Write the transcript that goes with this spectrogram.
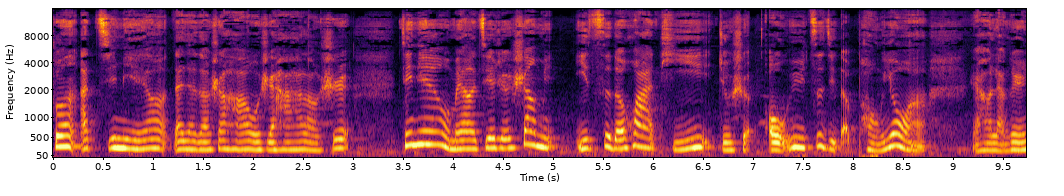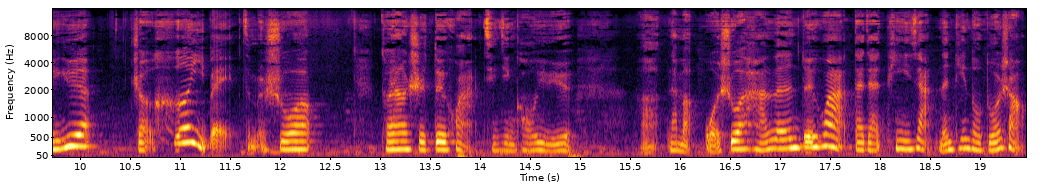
春阿基米哟，大家早上好，我是哈哈老师。今天我们要接着上面一次的话题，就是偶遇自己的朋友啊，然后两个人约着喝一杯，怎么说？同样是对话情景口语啊。那么我说韩文对话，大家听一下，能听懂多少？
